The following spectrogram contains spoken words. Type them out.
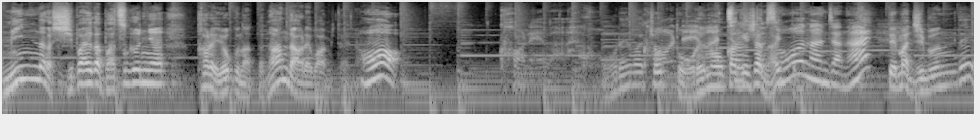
みんなが芝居が抜群に彼良くなった。なんだあれはみたいな。これこれはちょっと俺のおかげじゃないそうなんじゃない？でまあ自分で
